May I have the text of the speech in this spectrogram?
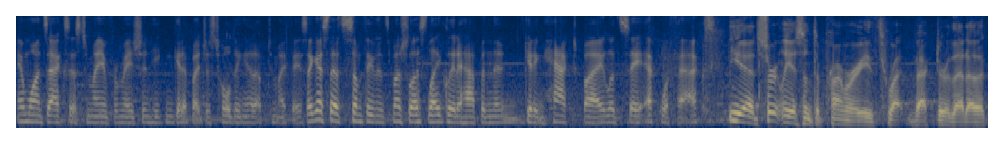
and wants access to my information, he can get it by just holding it up to my face. I guess that's something that's much less likely to happen than getting hacked by, let's say, Equifax. Yeah, it certainly isn't the primary threat vector that a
